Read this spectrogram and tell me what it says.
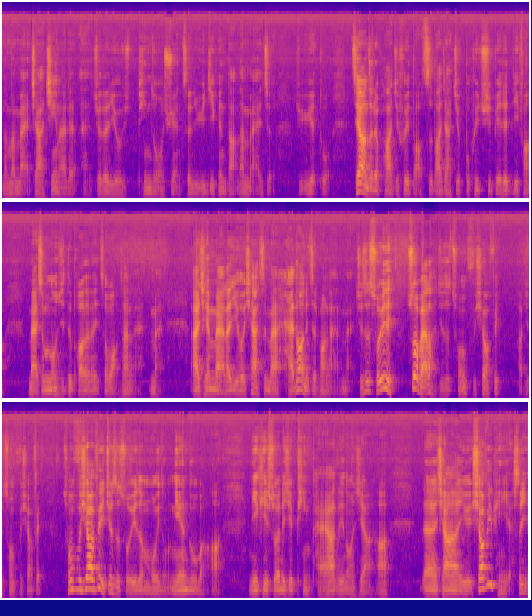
那么买家进来的，哎，觉得有品种选择的余地更大，那买者就越多。这样子的话，就会导致大家就不会去别的地方。买什么东西都跑到你这网站来买，而且买了以后，下次买还到你这方来买，就是所以说白了就是重复消费啊，就重复消费，重复消费就是属于一种某一种粘度吧啊，你可以说那些品牌啊这些东西啊啊，嗯，像有消费品也是有，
